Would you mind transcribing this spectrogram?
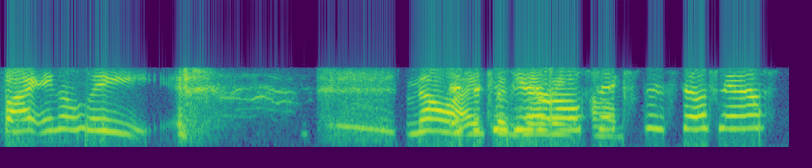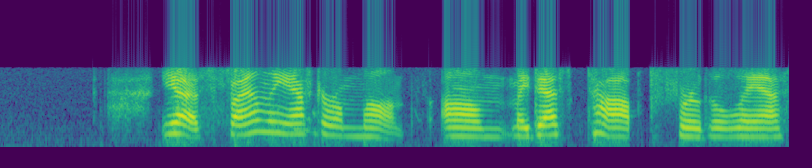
Finally. no, Is I've the computer having, all um, fixed and stuff now? Yes, finally after a month. Um my desktop for the last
